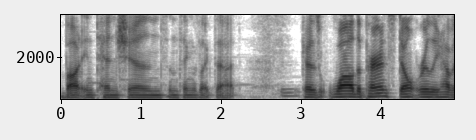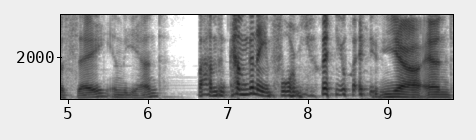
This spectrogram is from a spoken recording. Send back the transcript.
about intentions and things like that. Mm. Because while the parents don't really have a say in the end, But I'm, I'm going to inform you anyways. yeah, and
